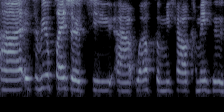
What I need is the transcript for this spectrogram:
Uh, it's a real pleasure to uh, welcome Michal Camejo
